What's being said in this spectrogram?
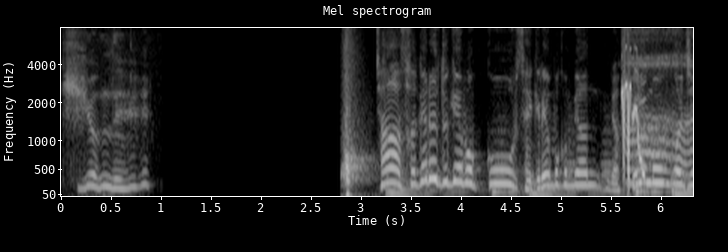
귀엽네 자 사개를 두 개 먹고 세 개를 먹으면 몇 개를 먹은 거지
